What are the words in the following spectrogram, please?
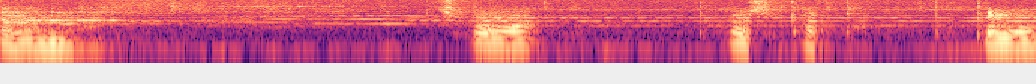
ゃなんだ。今日は楽しかった。とても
